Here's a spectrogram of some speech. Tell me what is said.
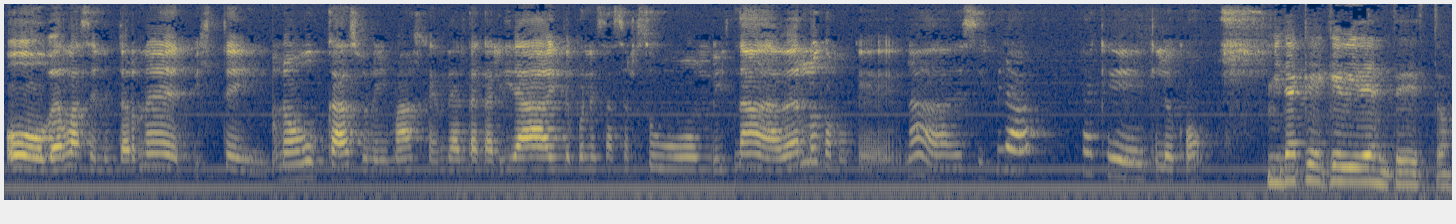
o verlas en internet, ¿viste? Y no buscas una imagen de alta calidad y te pones a hacer zoom, ¿viste? Nada, verlo como que, nada, decís, mira, mira qué, qué loco. Mirá qué, qué evidente esto.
